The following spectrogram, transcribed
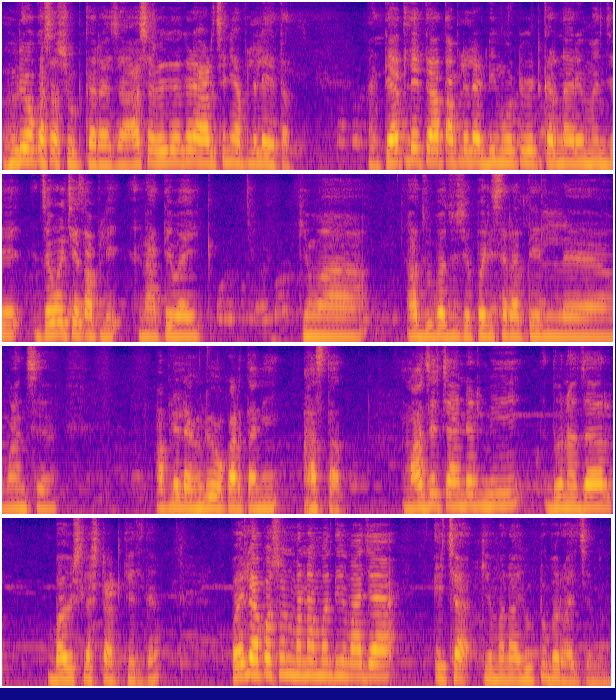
व्हिडिओ कसा शूट करायचा? अशा वेगवेगळ्या अडचणी आपल्याला येतात. आणि त्यातले त्यात आपल्याला डिमोटिवेट करणारे म्हणजे जवळचेच आपले नातेवाईक किंवा आजूबाजूच्या परिसरातील माणसं आपल्याला व्हिडिओ काढताना हसतात. माझं चॅनल मी दोन हजार बावीसला स्टार्ट केलं तर पहिल्यापासून मनामध्ये माझ्या इच्छा की मला यूट्यूबर व्हायचं म्हणून.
